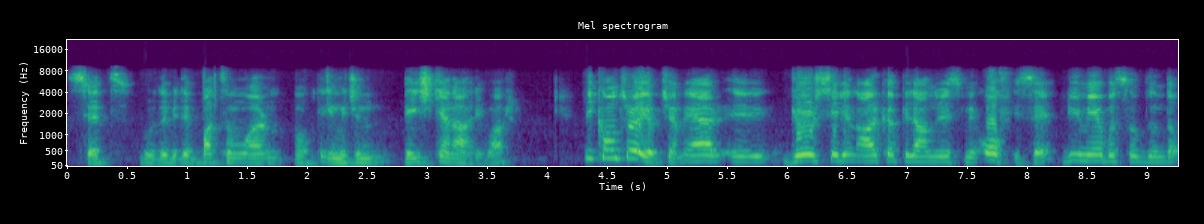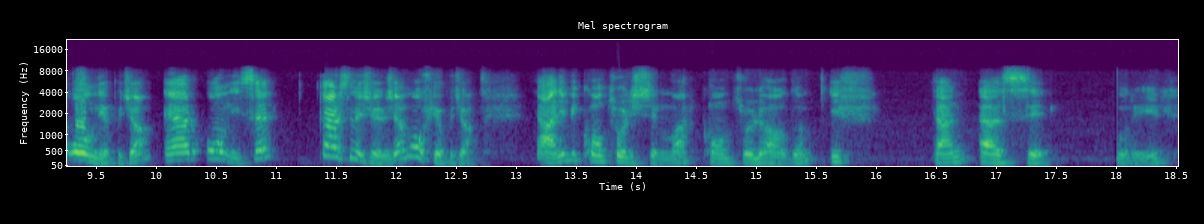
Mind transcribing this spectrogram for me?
Set. Burada bir de button 1 nokta image'in değişken hali var. Bir kontrol yapacağım. Eğer e, görselin arka plan resmi off ise düğmeye basıldığında on yapacağım. Eğer on ise tersine çevireceğim. Off yapacağım. Yani bir kontrol işlemi var. Kontrolü aldım. If'den else'i bu değil.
